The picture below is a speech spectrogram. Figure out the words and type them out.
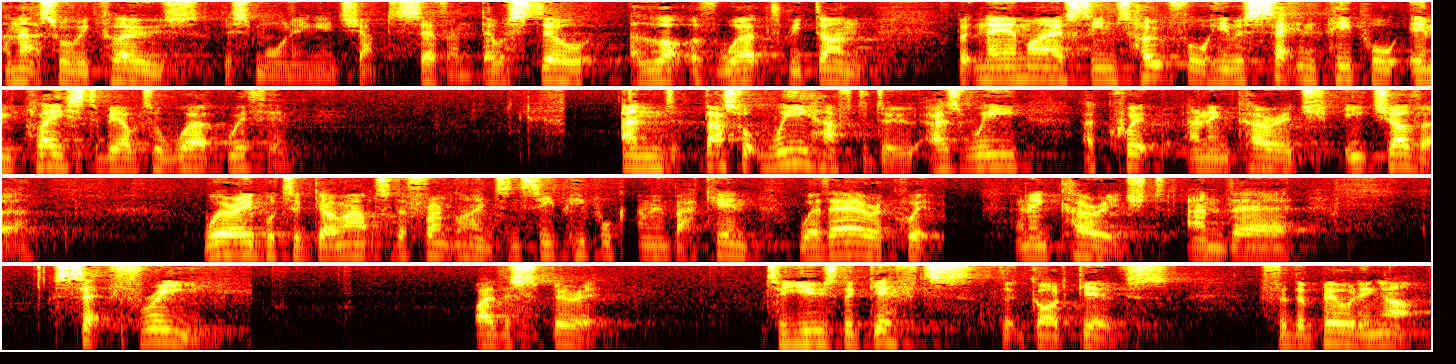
And that's where we close this morning in chapter 7. There was still a lot of work to be done but Nehemiah seems hopeful. He was setting people in place to be able to work with him. And that's what we have to do as we equip and encourage each other. We're able to go out to the front lines and see people coming back in where they're equipped and encouraged and they're set free by the Spirit to use the gifts that God gives for the building up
